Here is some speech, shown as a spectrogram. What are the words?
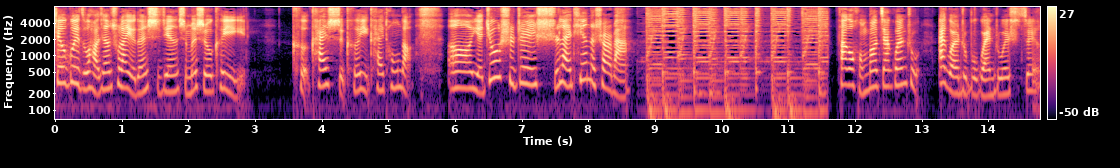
这个贵族好像出来有段时间，什么时候可以可开始可以开通的？呃，也就是这十来天的事儿吧。发个红包加关注，爱关注不关注，我也是醉了。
